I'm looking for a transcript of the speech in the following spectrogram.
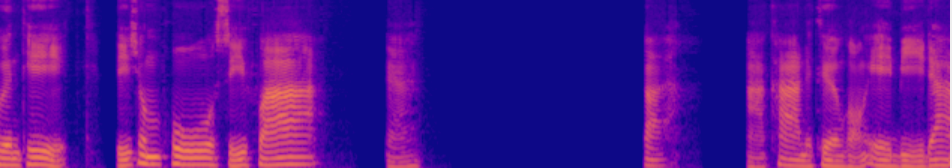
พื้นที่สีชมพู สีฟ้านะก็หาค่าในเทอมของ a b ได้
